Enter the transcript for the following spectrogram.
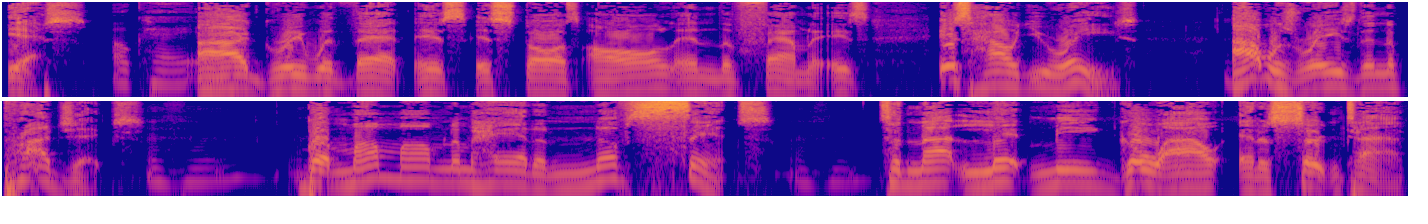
Yes. Okay. I agree with that. It's, it starts all in the family. It's it's how you raise. Mm-hmm. I was raised in the projects, mm-hmm. But my mom them had enough sense mm-hmm to not let me go out at a certain time.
